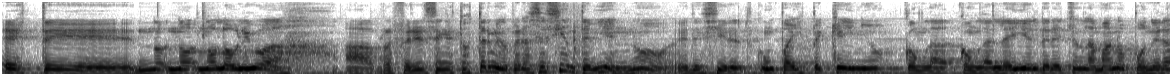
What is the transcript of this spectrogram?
este, no, lo obligo a, referirse en estos términos, pero se siente bien, ¿no? Es decir, un país pequeño, con la, con la ley y el derecho en la mano, poner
